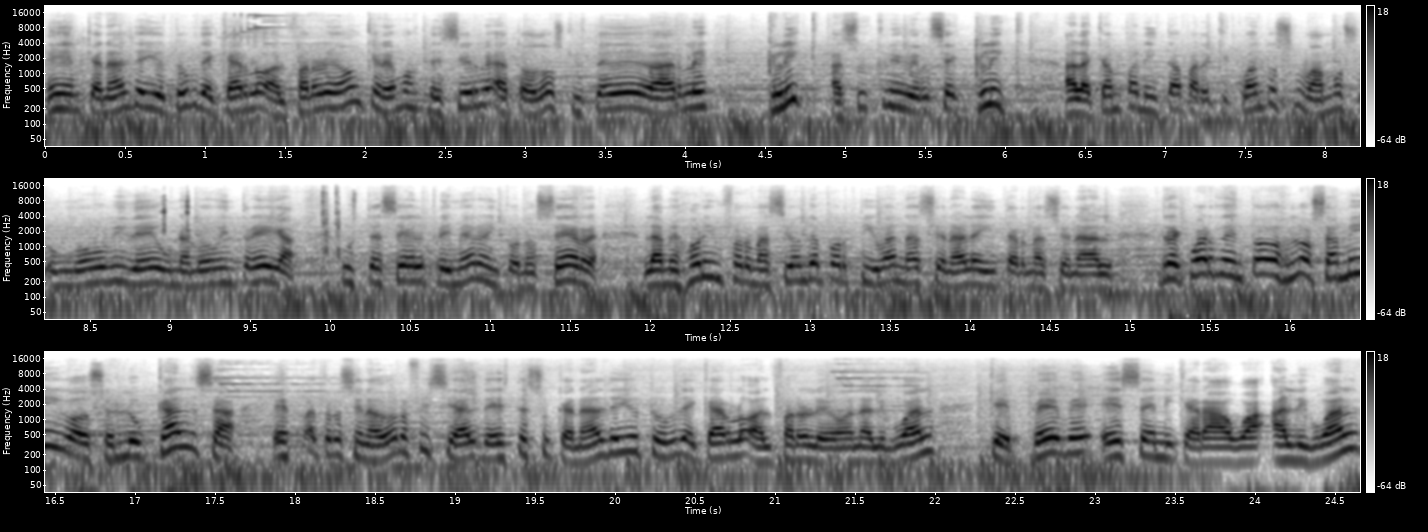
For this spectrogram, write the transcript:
en el canal de YouTube de Carlos Alfaro León. Queremos decirle a todos que usted debe darle clic a suscribirse, clic a la campanita para que cuando subamos un nuevo video, una nueva entrega, usted sea el primero en conocer la mejor información deportiva nacional e internacional. Recuerden todos los amigos, Lucalza es patrocinador oficial de este su canal de YouTube de Carlos Alfaro León, al igual que PBS Nicaragua, al igual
